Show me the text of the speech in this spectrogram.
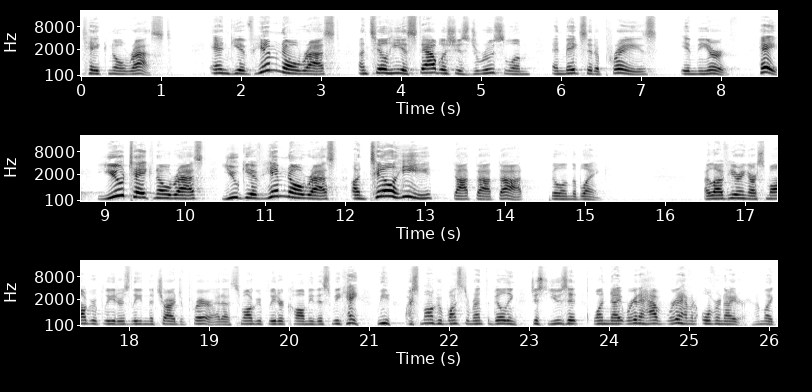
take no rest, and give him no rest until he establishes Jerusalem and makes it a praise in the earth. Hey, you take no rest, you give him no rest until he, dot, dot, dot, fill in the blank. I love hearing our small group leaders leading the charge of prayer. I had a small group leader call me this week. Hey, we our small group wants to rent the building. Just use it one night. We're gonna have we're gonna have an overnighter. And I'm like,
